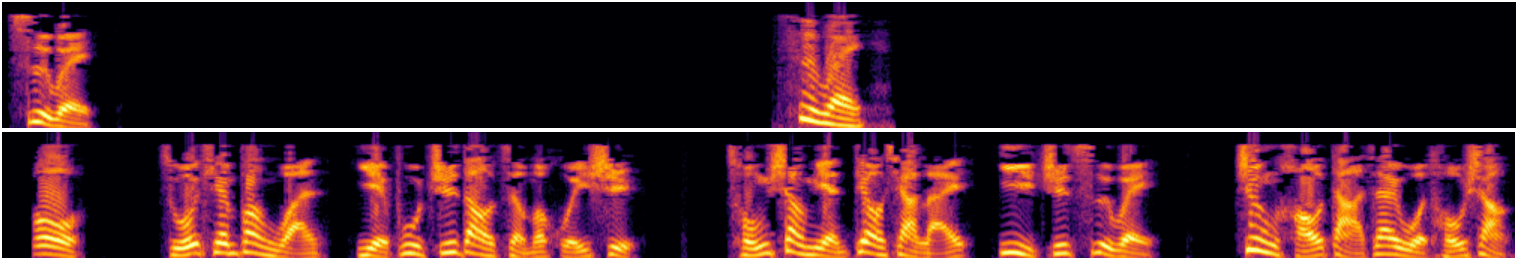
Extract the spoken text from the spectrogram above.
刺猬，刺猬。哦，昨天傍晚也不知道怎么回事，从上面掉下来一只刺猬，正好打在我头上。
